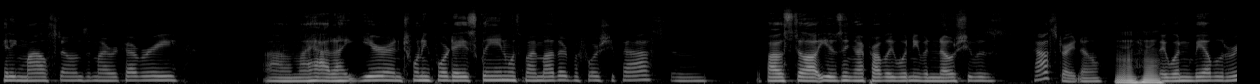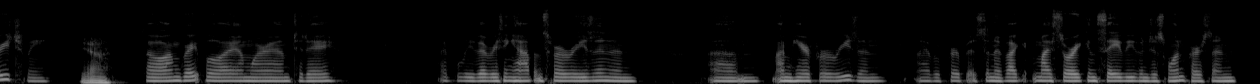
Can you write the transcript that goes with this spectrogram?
hitting milestones in my recovery. Um, I had a year and 24 days clean with my mother before she passed, and if I was still out using, I probably wouldn't even know she was passed right now. Mhm. They wouldn't be able to reach me. Yeah. So I'm grateful I am where I am today. I believe everything happens for a reason, and um, I'm here for a reason. I have a purpose, and if I, my story can save even just one person,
